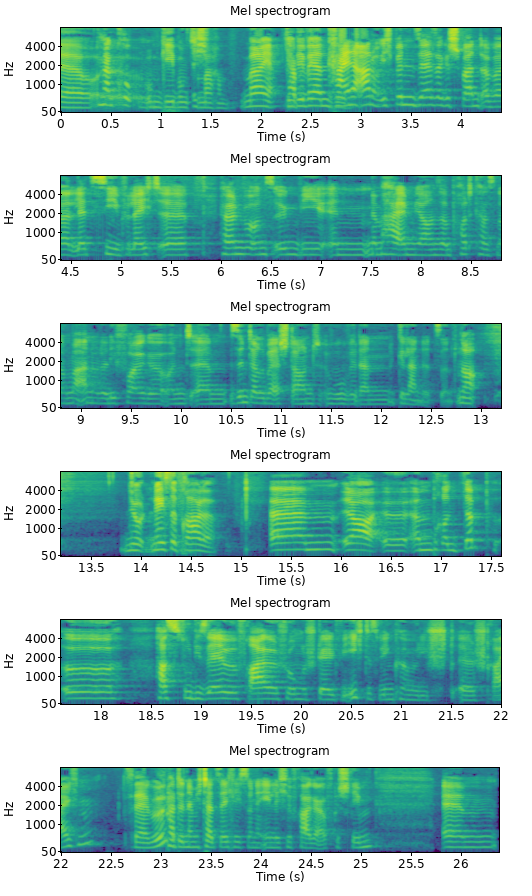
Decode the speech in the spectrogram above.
äh, Umgebung zu machen. Naja, ich wir werden keine sehen. Ahnung. Ich bin sehr, sehr gespannt, aber let's see. Vielleicht äh, hören wir uns irgendwie in einem halben Jahr unseren Podcast nochmal an oder die Folge und ähm, sind darüber erstaunt, wo wir dann gelandet sind. Na. Jo, nächste Frage. Ähm, ja, äh, im Prinzip äh, hast du dieselbe Frage schon gestellt wie ich, deswegen können wir die äh, streichen. Sehr gut. Hatte nämlich tatsächlich so eine ähnliche Frage aufgeschrieben. Ähm,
